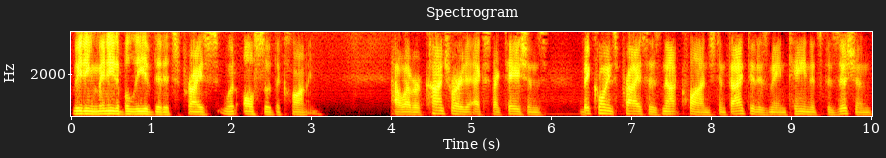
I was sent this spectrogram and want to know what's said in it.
leading many to believe that its price would also decline. However, contrary to expectations, Bitcoin's price has not plunged. In fact, it has maintained its position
